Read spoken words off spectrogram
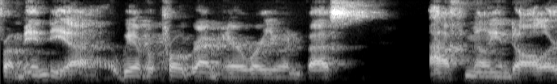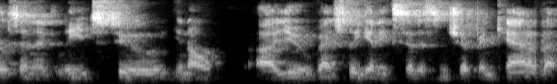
from India. We have a program here where you invest half a million dollars and it leads to you know uh, you eventually getting citizenship in Canada.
